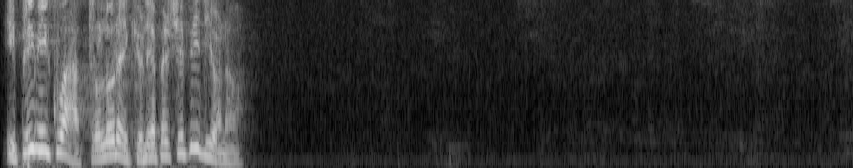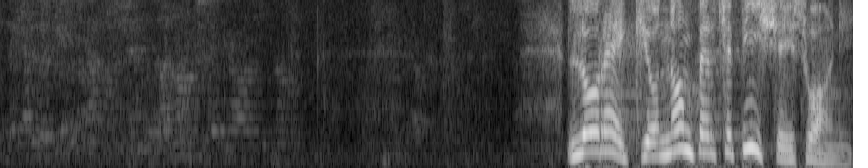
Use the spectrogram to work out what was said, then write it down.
I primi quattro l'orecchio li ha percepiti o no? L'orecchio non percepisce i suoni,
